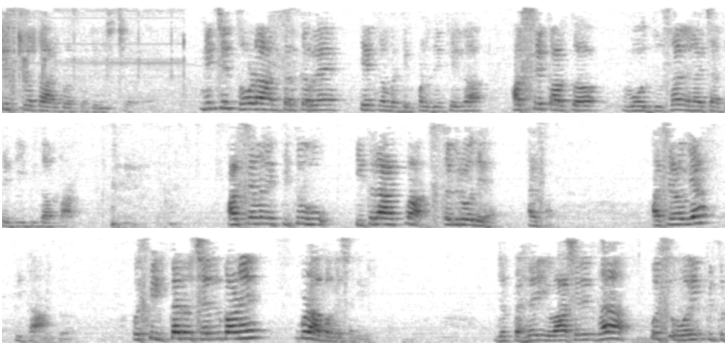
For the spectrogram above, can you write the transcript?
इस प्रकार का निश्चय नीचे थोड़ा अंतर कर रहे हैं। एक नंबर टिप्पण देखेगा अस्य का अर्थ वो दूसरा लेना चाहते दीपिका का। अस्य मैंने पितु, इतरा आत्मा, सविरोध है। ऐसा। अस्य हो गया पिता। उसके इतर शरीर कौन है? बुढ़ापा का शरीर। जो पहले युवा शरीर था, उस वही पितृ,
